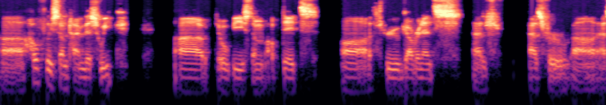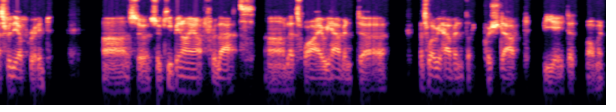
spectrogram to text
hopefully sometime this week. there will be some updates through governance as as for as for the upgrade. so so keep an eye out for that. that's why we haven't that's why we haven't like pushed out V8 at the moment.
